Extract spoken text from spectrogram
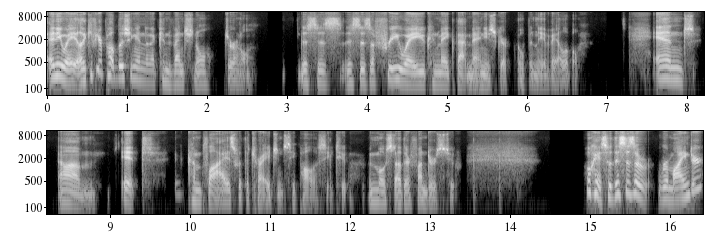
anyway, like if you're publishing in a conventional journal, this is this is a free way you can make that manuscript openly available. And um, it complies with the tri-agency policy too, and most other funders too. Okay, so this is a reminder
